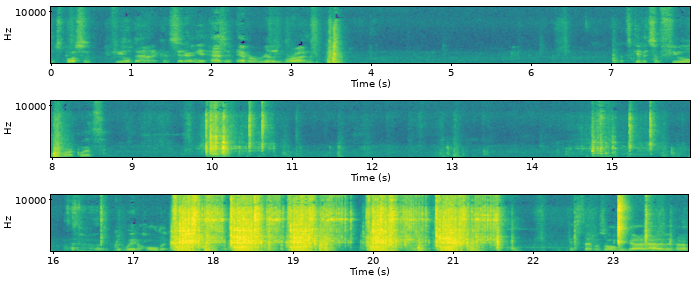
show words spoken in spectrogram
Let's pour some fuel down it, considering it hasn't ever really run. Let's give it some fuel to work with. Oh, good way to hold it. I guess that was all we got out of it, huh?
